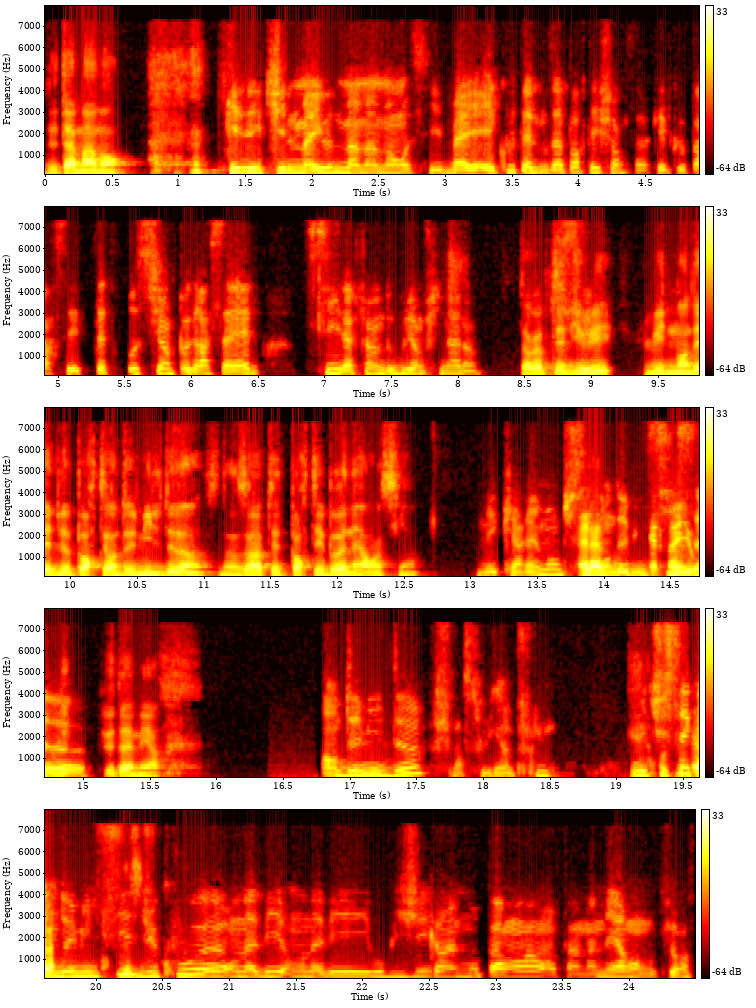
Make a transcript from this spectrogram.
de ta maman. qui est, qui est le maillot de ma maman aussi. Bah, écoute, elle nous a porté chance hein, quelque part. C'est peut-être aussi un peu grâce à elle s'il a fait un doublé en finale. hein. Tu aurais peut-être Qui dû lui, lui demander de le porter en 2002. Hein. Ça nous aurait peut-être porté bonheur aussi. hein. Mais carrément, tu sais Elle a qu'en quel 2006, maillot? euh, de ta mère en 2002, je m'en souviens plus. Mais tu En sais qu'en 2006, du coup, euh, on avait, on avait obligé quand même nos parents, enfin ma mère en l'occurrence,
